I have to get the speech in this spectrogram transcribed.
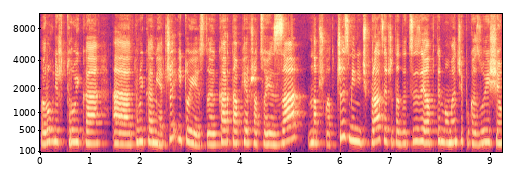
również trójkę, e, trójkę mieczy i tu jest e, karta pierwsza, co jest za, na przykład czy zmienić pracę, czy ta decyzja w tym momencie pokazuje się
